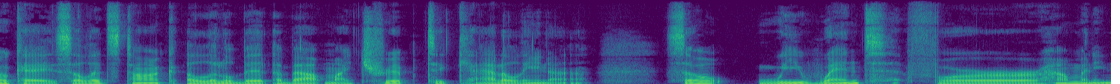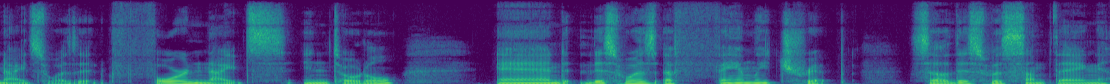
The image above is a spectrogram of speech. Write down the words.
Okay, so let's talk a little bit about my trip to Catalina. So, we went for how many nights was it? Four nights in total. And this was a family trip. So this was something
